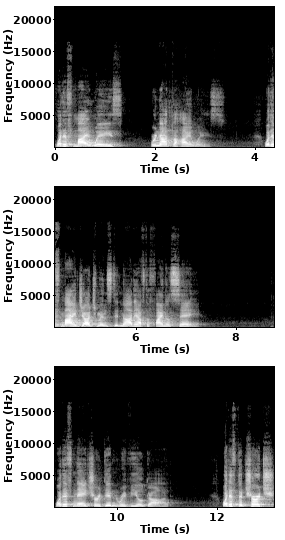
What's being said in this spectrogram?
What if my ways were not the highways? What if my judgments did not have the final say? What if nature didn't reveal God? What if the church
